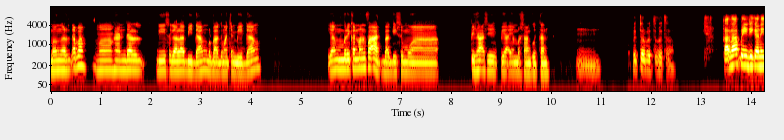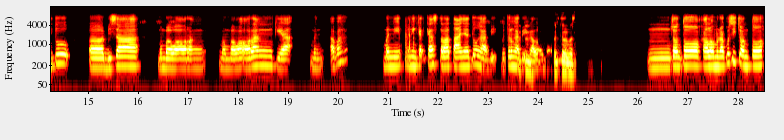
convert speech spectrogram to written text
mengerti apa menghandle di segala bidang berbagai macam bidang yang memberikan manfaat bagi semua pihak sih pihak yang bersangkutan. Hmm. betul betul betul. Karena pendidikan itu uh, bisa membawa orang membawa orang kayak men, apa meni, meningkatkan stratanya itu nggak bi? Betul nggak bi hmm, kalau betul betul. Hmm, contoh kalau menurut aku sih contoh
